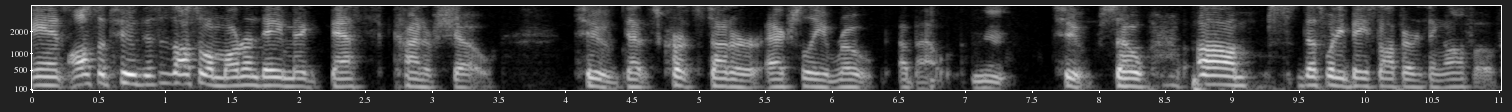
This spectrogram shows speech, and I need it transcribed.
and also too this is also a modern day macbeth kind of show too that's kurt sutter actually wrote about mm. too so um that's what he based off everything off of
